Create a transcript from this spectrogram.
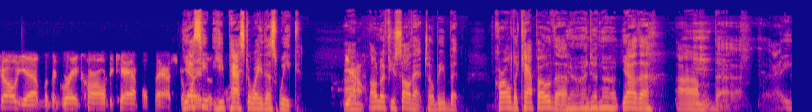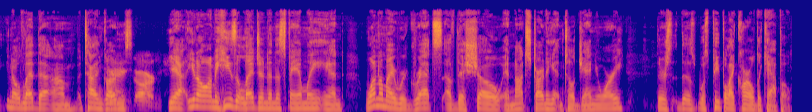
show yet, but the great Carl DiCapo passed away. Yes, he, this he week. passed away this week. Um, Yeah. I don't know if you saw that, Toby, but Carl DiCapo, the Yeah, I did not. yeah, the um, the you know led the um, Italian Gardens. Garden. Yeah, you know, I mean, he's a legend in this family, and one of my regrets of this show and not starting it until January, there's there was people like Carl DiCapo.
